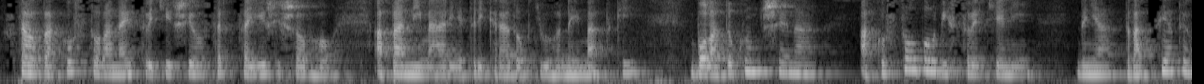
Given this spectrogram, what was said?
Stavba kostola Najsvetejšieho srdca Ježišovho a Panny Márie trikrát obdivuhodnej matky bola dokončená a kostol bol vysvetený dňa 22.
